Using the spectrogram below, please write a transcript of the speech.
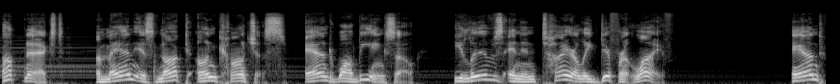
Up next, a man is knocked unconscious, and while being so, he lives an entirely different life. And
